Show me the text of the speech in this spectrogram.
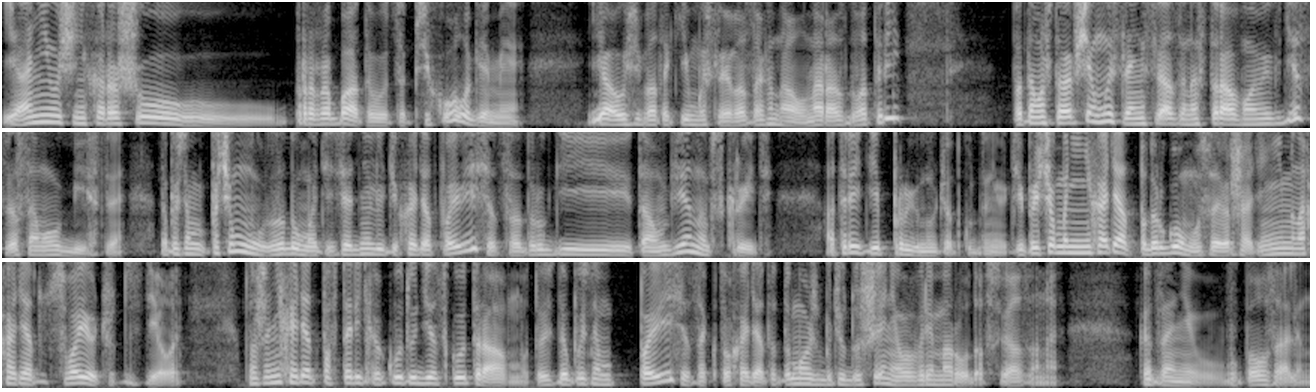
и они очень хорошо прорабатываются психологами, я у себя такие мысли разогнал на раз, два, три, потому что вообще мысли, они связаны с травмами в детстве о самоубийстве. Допустим, почему, задумайтесь, одни люди хотят повеситься, другие там вены вскрыть, а третьи прыгнуть откуда-нибудь. И причем они не хотят по-другому совершать, они именно хотят свое что-то сделать. Потому что они хотят повторить какую-то детскую травму. То есть, допустим, повеситься, кто хотят, это может быть удушение во время родов связанное, когда они выползали.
